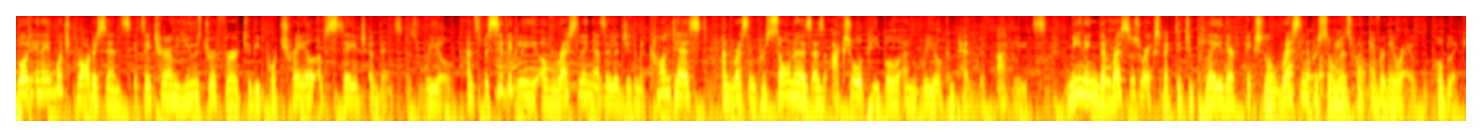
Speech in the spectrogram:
But in a much broader sense, it's a term used to refer to the portrayal of stage events as real, and specifically of wrestling as a legitimate contest and wrestling personas as actual people and real competitive athletes, meaning that wrestlers were expected to play their fictional wrestling personas whenever they were out in public.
